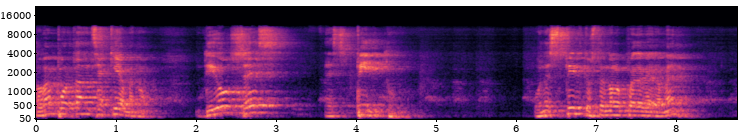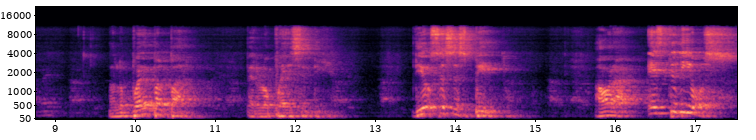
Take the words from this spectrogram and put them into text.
Toma importancia aquí, hermano. Dios es espíritu. Un espíritu usted no lo puede ver, amén. No lo puede palpar, pero lo puede sentir. Dios es espíritu. Ahora, este Dios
